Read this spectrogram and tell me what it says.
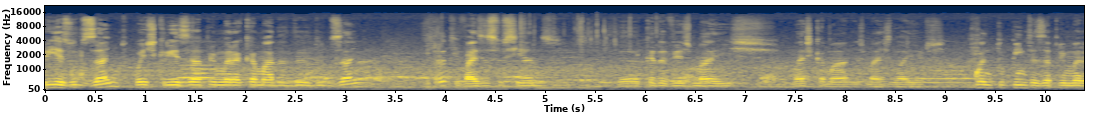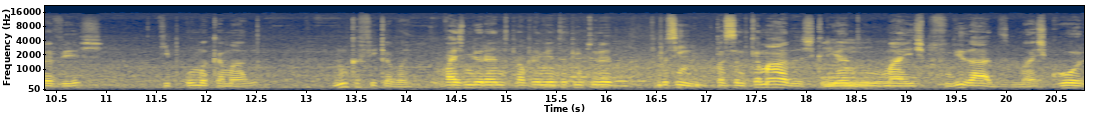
Crias o desenho, depois crias a primeira camada de, do desenho e pronto, e vais associando uh, cada vez mais, mais camadas, mais layers. Quando tu pintas a primeira vez, tipo uma camada, nunca fica bem. Vais melhorando propriamente a pintura, tipo assim, passando camadas, criando mais profundidade, mais cor,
